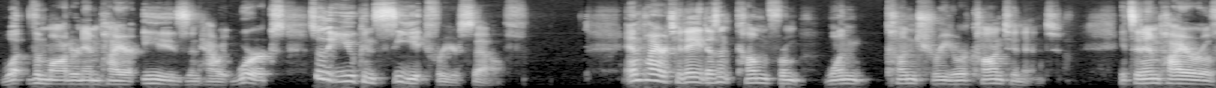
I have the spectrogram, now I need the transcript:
what the modern empire is and how it works so that you can see it for yourself. Empire today doesn't come from one country or continent. It's an empire of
